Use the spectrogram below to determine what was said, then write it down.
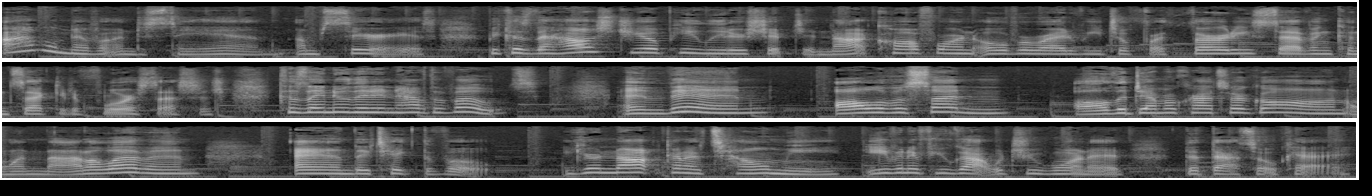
i will never understand i'm serious because the house gop leadership did not call for an override veto for 37 consecutive floor sessions because they knew they didn't have the votes and then all of a sudden all the democrats are gone on 9-11 and they take the vote you're not going to tell me even if you got what you wanted that that's okay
